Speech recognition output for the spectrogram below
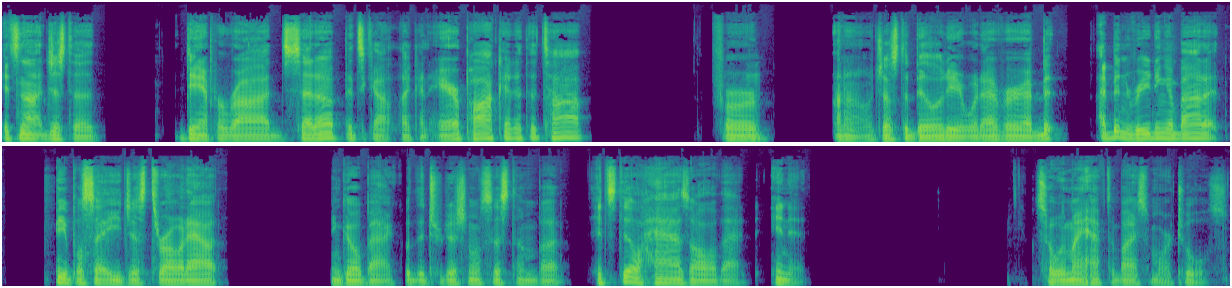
it's not just a damper rod setup, it's got like an air pocket at the top for Mhm. I don't know, adjustability or whatever. I've been I've been reading about it. People say you just throw it out and go back with the traditional system, but it still has all of that in it. So we might have to buy some more tools.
